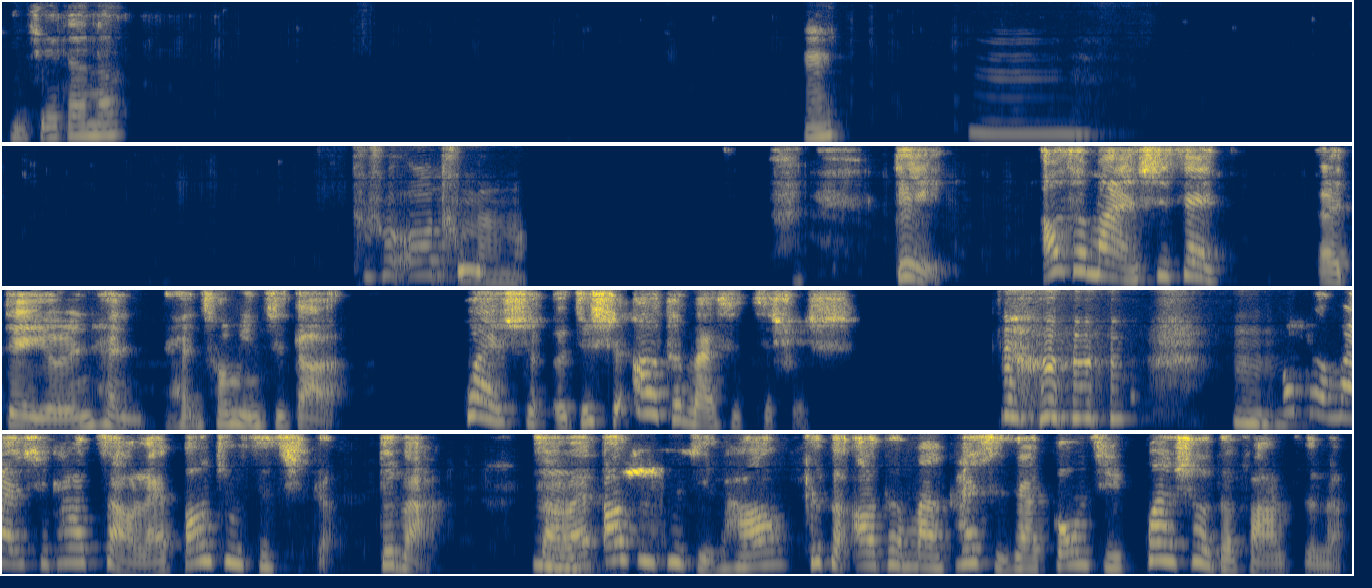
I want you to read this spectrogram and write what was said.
你觉得呢？嗯嗯。他说奥特曼吗？对，奥特曼是在呃，对，有人很很聪明知道，怪兽呃，就是奥特曼是咨询师，嗯，奥特曼是他找来帮助自己的，对吧？找来帮助自己，好，这个奥特曼开始在攻击怪兽的房子了。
